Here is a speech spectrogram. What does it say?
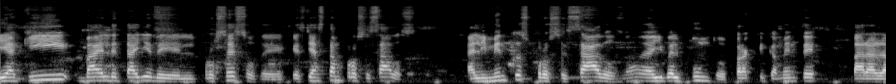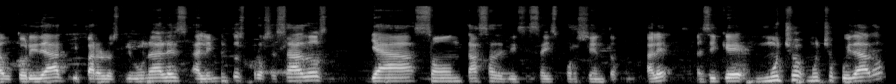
Y aquí va el detalle del proceso, de que ya están procesados. Alimentos procesados, ¿no? Ahí va el punto, prácticamente para la autoridad y para los tribunales, alimentos procesados ya son tasa de 16%, ¿vale? Así que mucho, mucho cuidado.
